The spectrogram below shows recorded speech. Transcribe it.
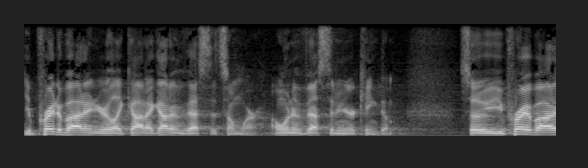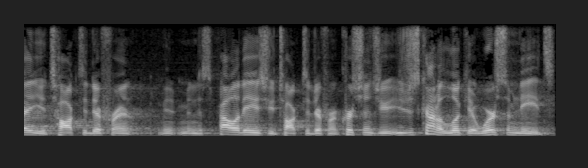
you prayed about it and you're like, God, I got to invest it somewhere. I want to invest it in your kingdom. So you pray about it, you talk to different municipalities, you talk to different Christians, you, you just kind of look at where some needs,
